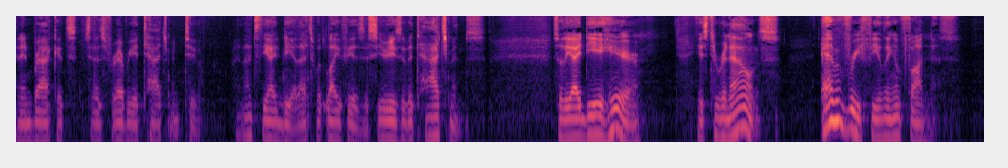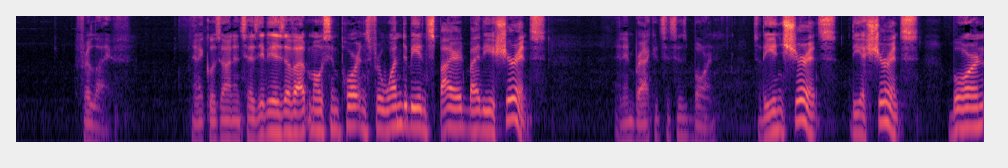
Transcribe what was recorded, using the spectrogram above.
And in brackets, it says for every attachment to. And that's the idea. That's what life is a series of attachments. So, the idea here is to renounce every feeling of fondness for life. And it goes on and says, It is of utmost importance for one to be inspired by the assurance. And in brackets, it says born so the insurance, the assurance born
